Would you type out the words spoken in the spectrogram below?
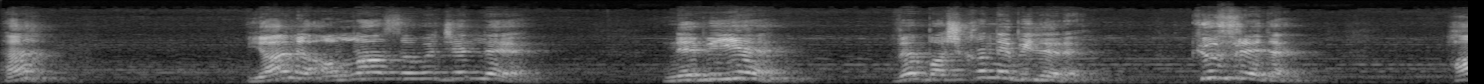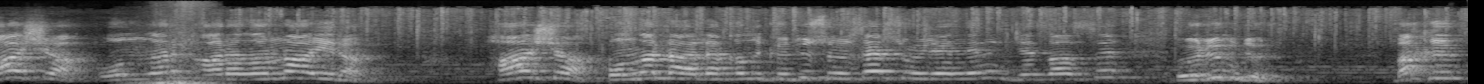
He? Yani Allah Azze ve Celle Nebiye ve başka nebilere küfreden, haşa onların aralarını ayıran, haşa onlarla alakalı kötü sözler söyleyenlerin cezası ölümdür. Bakın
